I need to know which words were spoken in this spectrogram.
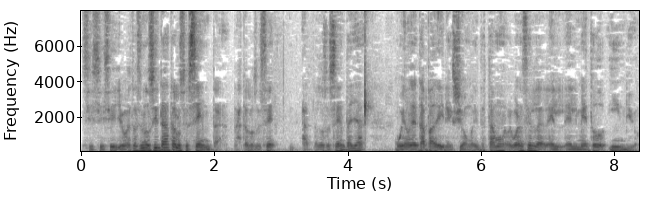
Sí, sí, sí. Yo voy a estar haciendo citas hasta los 60. Hasta los 60, hasta los 60 ya voy a una etapa de dirección. Ahorita estamos, recuérdense el método indio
